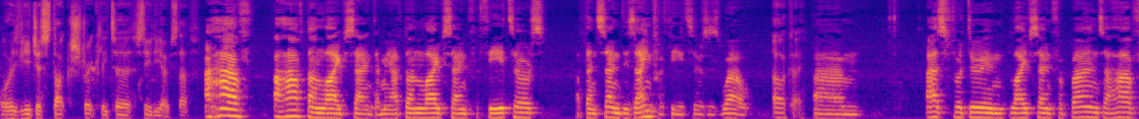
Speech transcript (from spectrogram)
or have you just stuck strictly to studio stuff? I have I have done live sound. I mean, I've done live sound for theatres. I've done sound design for theatres as well. Oh, okay. Um, as for doing live sound for bands, I have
